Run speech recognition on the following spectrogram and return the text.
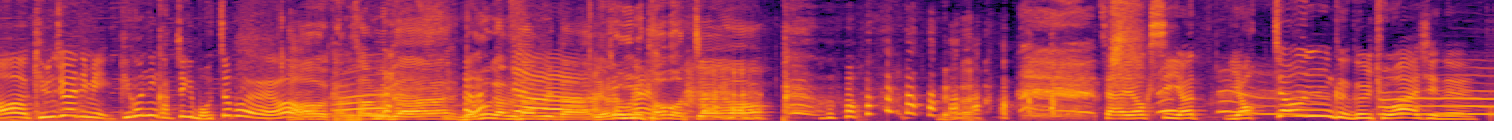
어, 김주현님이 비건님 갑자기 멋져 보여요. 아, 감사합니다. 너무 감사합니다. 여러분이 정말. 더 멋져요. 자, 역시 역, 역전극을 좋아하시는.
